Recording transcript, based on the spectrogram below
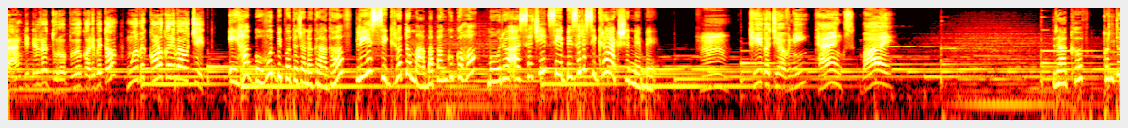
ବ୍ୟାଙ୍କ ଡିଟେଲର ଦୁରୁପଯୋଗ କରିବେ ତ ମୁଁ ଏବେ କଣ କରିବା ଉଚିତ ଏହା ବହୁତ ବିପଦଜନକ ରାଘବ ପ୍ଲିଜ ଶୀଘ୍ର ତୋ ମା ବାପାଙ୍କୁ କହ ମୋର ଆଶା ଯେ ସେ ବିଷୟରେ ଶୀଘ୍ର ଆକ୍ସନ ନେବେ ଠିକ ଅଛି ଅବନି ଥ୍ୟାଙ୍କସ୍ ବାଏ ରାଘବ କଣ ତୁ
